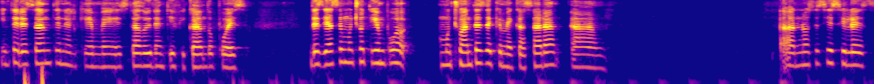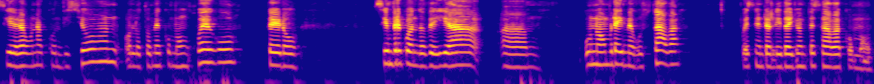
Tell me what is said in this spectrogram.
interesante en el que me he estado identificando, pues, desde hace mucho tiempo, mucho antes de que me casara, no sé si, si era una condición o lo tomé como un juego, pero siempre cuando veía a un hombre y me gustaba, pues en realidad yo empezaba como,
